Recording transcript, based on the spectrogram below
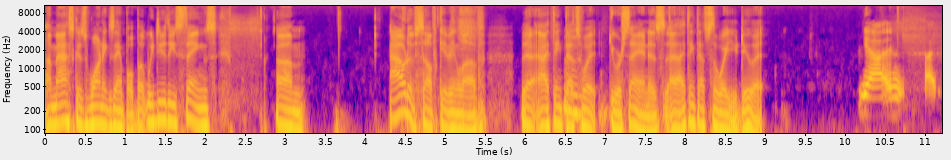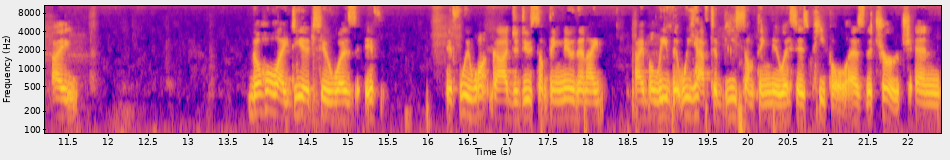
A mask is one example, but we do these things um, out of self-giving love. That I think that's mm. what you were saying is I think that's the way you do it. Yeah, and I, I the whole idea too was if if we want God to do something new, then I I believe that we have to be something new as His people, as the church, and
